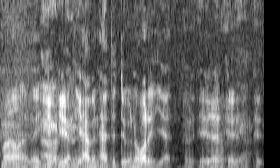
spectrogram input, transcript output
well you, Oh, you, okay. you haven't had to do an audit yet It- Yeah. it- Yeah. it-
